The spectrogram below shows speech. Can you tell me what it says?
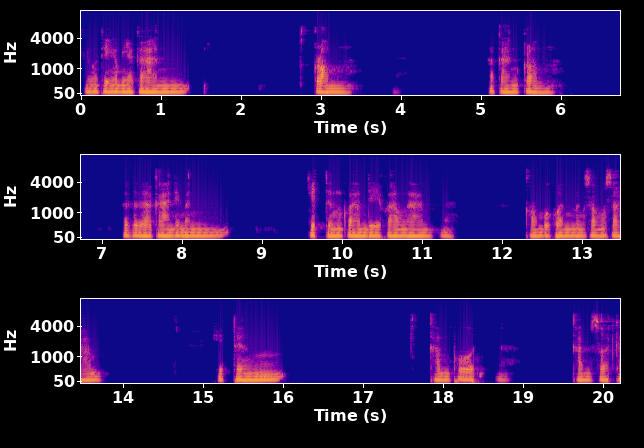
หรือบางทีก็มีอาการกล่อม อาการกล่อม ก็คืออาการที่มันคิดถึงความดีความงามของบุคคลหนึ่งสองสามคิดถึงคำพูดคำสวดค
